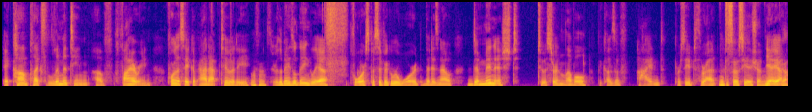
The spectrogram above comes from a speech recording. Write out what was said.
a complex limiting of firing for the sake of adaptivity Mm-hmm. through the basal ganglia for specific reward that is now diminished to a certain level because of a heightened perceived threat. and dissociation Yeah, yeah. Yeah.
